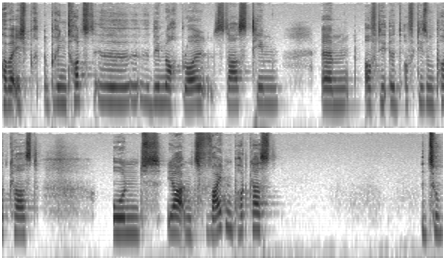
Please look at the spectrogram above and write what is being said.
Aber ich bringe trotzdem noch Brawl Stars Themen ähm, auf, die, äh, auf diesem Podcast. Und ja, einen zweiten Podcast zu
